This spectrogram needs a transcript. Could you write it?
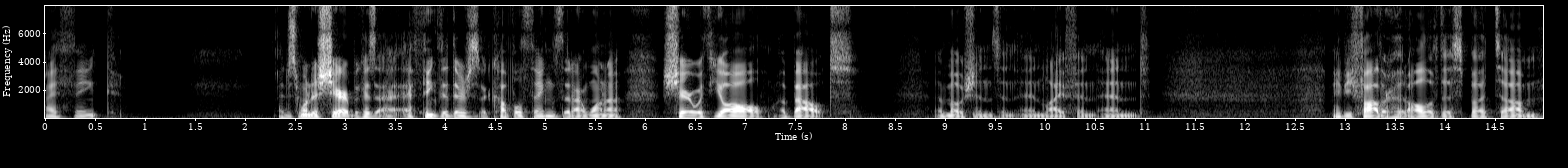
I think I just wanted to share it because I, I think that there's a couple things that I want to share with y'all about emotions and, and life and, and maybe fatherhood, all of this. But um,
